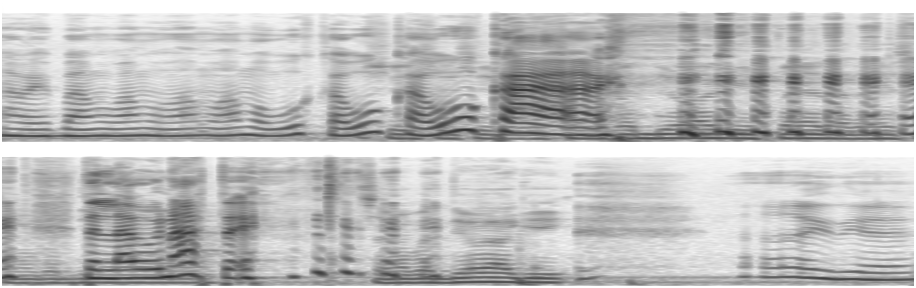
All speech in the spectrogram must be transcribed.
A ver, vamos, vamos, vamos, vamos. Busca, busca, Sí, sí, sí, busca. se me perdió aquí, espérate, se me perdió Te enlagunaste. Se me perdió de aquí. Ay, Dios.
